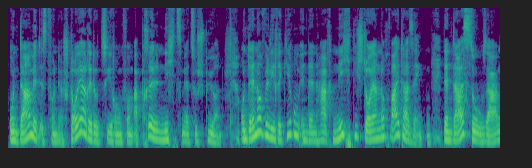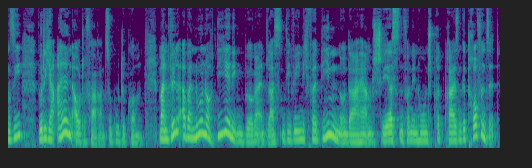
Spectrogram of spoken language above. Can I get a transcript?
Und damit ist von der Steuerreduzierung vom April nichts mehr zu spüren. Und dennoch will die Regierung in Den Haag nicht die Steuern noch weiter senken. Denn das, so sagen sie, würde ja allen Autofahrern zugutekommen. Man will aber nur noch diejenigen Bürger entlasten, die wenig verdienen und daher am schwersten von den hohen Spritpreisen getroffen sind.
